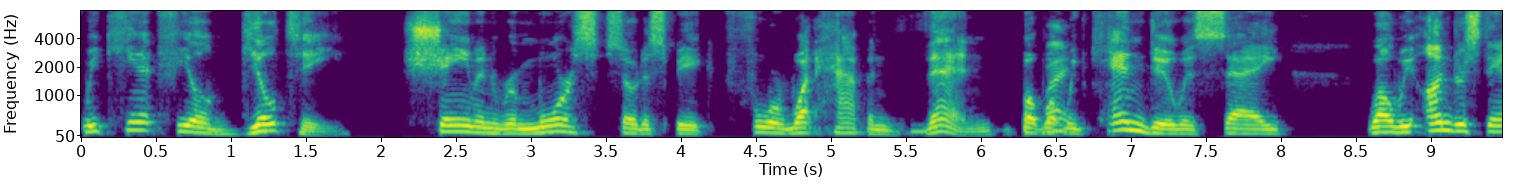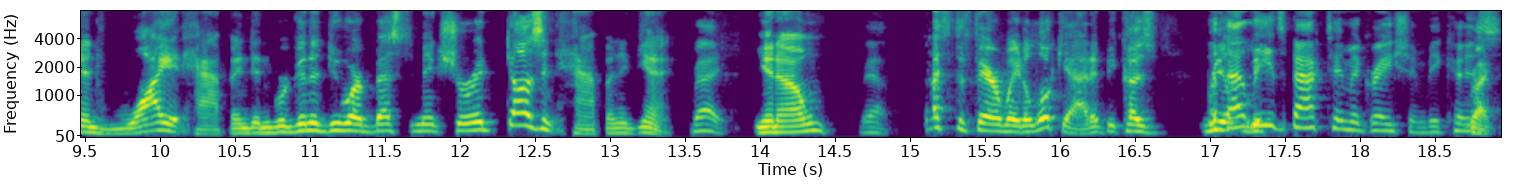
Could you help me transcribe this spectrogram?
we can't feel guilty, shame and remorse, so to speak, for what happened then. But what Right. we can do is say, well, we understand why it happened, and we're going to do our best to make sure it doesn't happen again. Right. You know, Yeah. that's the fair way to look at it because But real- that leads back to immigration because Right.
